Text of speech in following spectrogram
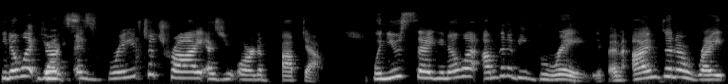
you know what? You're yes. as brave to try as you are to opt out when you say, you know what, I'm going to be brave and I'm going to write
